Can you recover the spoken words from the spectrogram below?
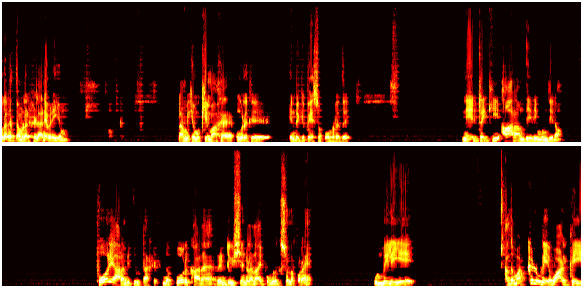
உலக தமிழர்கள் அனைவரையும் நான் மிக முக்கியமாக உங்களுக்கு இன்றைக்கு பேச போகிறது. நேற்றைக்கு ஆறாம் தேதி முன்தினம் போரை ஆரம்பித்து விட்டார்கள். இந்த போருக்கான ரெண்டு விஷயங்களை நான் இப்போ உங்களுக்கு சொல்ல போறேன். உண்மையிலேயே அந்த மக்களுடைய வாழ்க்கையை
